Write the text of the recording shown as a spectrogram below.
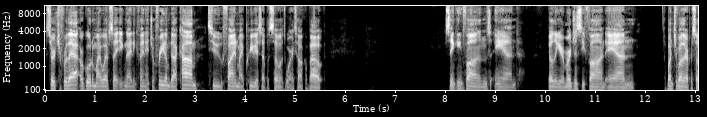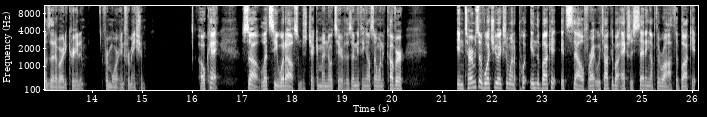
search for that or go to my website ignitingfinancialfreedom.com to find my previous episodes where I talk about sinking funds and building your emergency fund and a bunch of other episodes that I've already created for more information. Okay. So let's see what else. I'm just checking my notes here. If there's anything else I want to cover in terms of what you actually want to put in the bucket itself, right? We talked about actually setting up the Roth, the bucket,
